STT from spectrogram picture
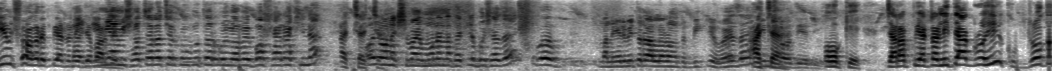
ডিম সহকারে পেয়ারটা নিতে পারবে। আমি সচরাচর কবুতর ওইভাবে বসায় রাখি না। আচ্ছা, আচ্ছা। অনেক সময় মনে না থাকলে বসা যায়। মানে এর ভিতরে আল্লাহর মতো বিক্রি হয়ে যায় আচ্ছা ওকে। যারা পেয়ারটা নিতে আগ্রহী খুব দ্রুত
